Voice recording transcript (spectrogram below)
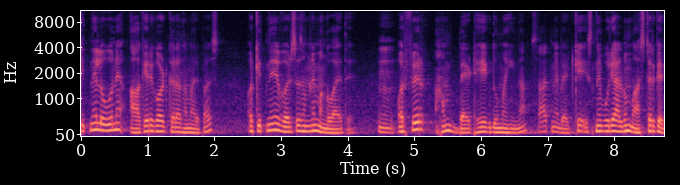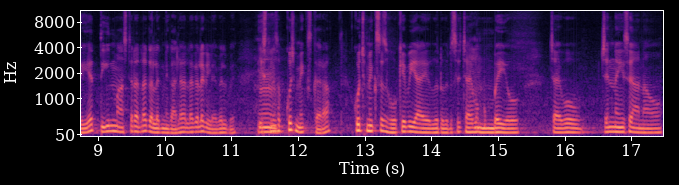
कितने लोगों ने आके रिकॉर्ड करा था हमारे पास और कितने वर्सेस हमने मंगवाए थे। हम्म। और फिर हम बैठे एक दो महीना साथ में बैठ के इसने पूरी एल्बम मास्टर करी है तीन मास्टर अलग अलग निकाले अलग अलग लेवल पे इसने सब कुछ मिक्स करा। कुछ मिक्सेस होके भी आए उधर उधर से चाहे वो मुंबई हो चाहे वो चेन्नई से आना हो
